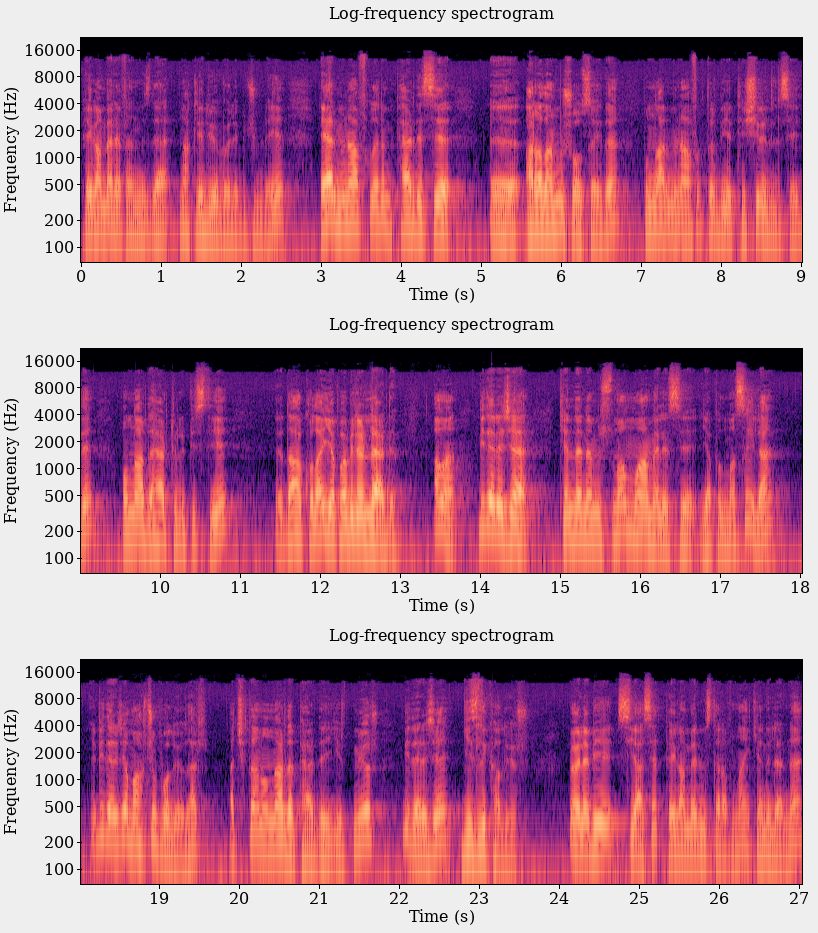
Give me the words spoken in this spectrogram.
Peygamber Efendimiz de naklediyor böyle bir cümleyi. Eğer münafıkların perdesi e, aralanmış olsaydı, bunlar münafıktır diye teşhir edilseydi, onlar da her türlü pisliği e, daha kolay yapabilirlerdi. Ama bir derece kendilerine Müslüman muamelesi yapılmasıyla e, bir derece mahcup oluyorlar. Açıktan onlar da perdeyi yırtmıyor, bir derece gizli kalıyor. Böyle bir siyaset Peygamberimiz tarafından kendilerine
